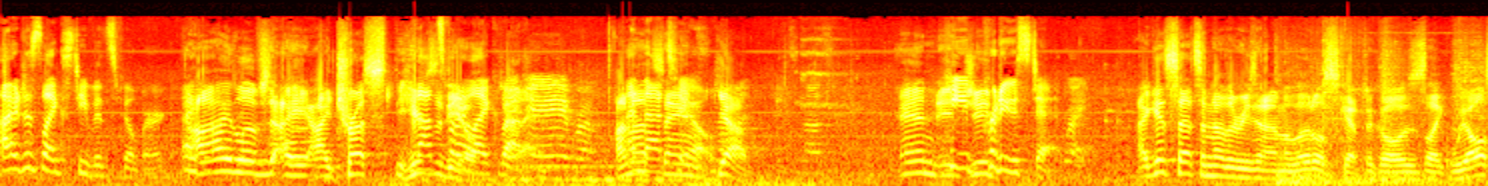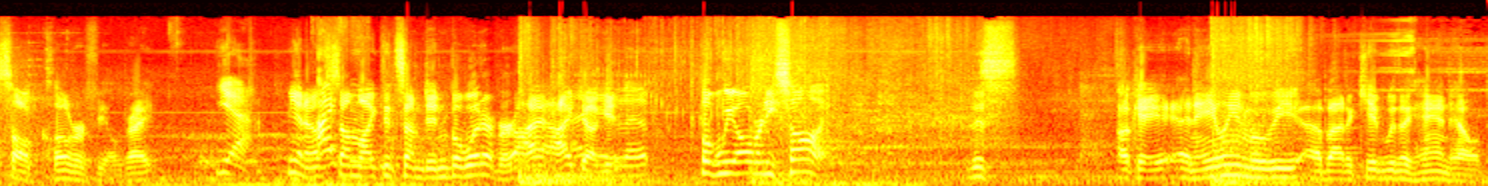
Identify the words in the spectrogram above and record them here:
I just like Steven Spielberg. I I love. I, I trust. Here's that's the deal. That's what. I like about it. I'm and not that saying. too. Yeah, and He did- produced it. Right. I guess that's another reason I'm a little skeptical. Is like we all saw Cloverfield, right? Yeah. You know, I some liked it, some didn't, but whatever. I, I dug hated it. But we already saw it. This, okay, an alien movie about a kid with a handheld.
